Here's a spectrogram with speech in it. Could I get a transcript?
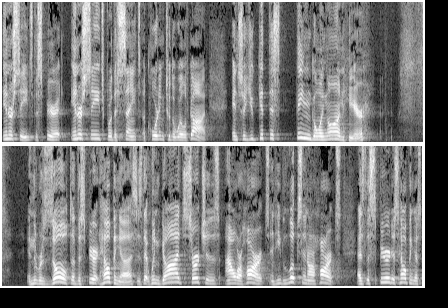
intercedes, the Spirit intercedes for the saints according to the will of God. And so, you get this thing going on here and the result of the Spirit helping us is that when God searches our hearts and He looks in our hearts as the Spirit is helping us,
